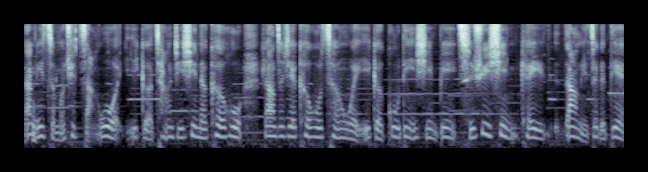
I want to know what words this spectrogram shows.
那你怎么去掌握一个长期性的客户，让这些客户成为一个固定性并持续性，可以让你这个店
